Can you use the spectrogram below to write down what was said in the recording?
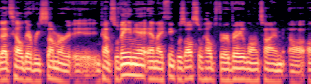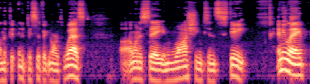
that's held every summer in Pennsylvania, and I think was also held for a very long time uh, on the in the Pacific Northwest. Uh, I want to say in Washington State. Anyway,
